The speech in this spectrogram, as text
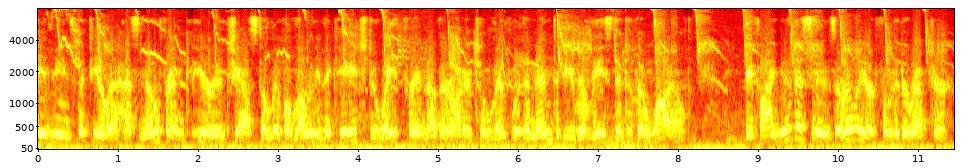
It means that Tila has no friend here and she has to live alone in a cage to wait for another otter to live with and then to be released into the wild. If I knew this news earlier from the director,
